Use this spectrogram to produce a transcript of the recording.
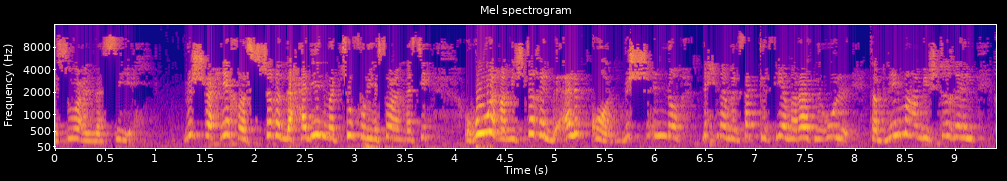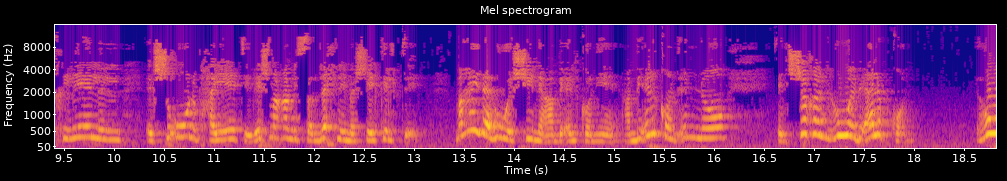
يسوع المسيح. مش رح يخلص الشغل لحدين ما تشوفوا يسوع المسيح. وهو عم يشتغل بقلبكم مش إنه نحن بنفكر فيها مرات نقول طب ليه ما عم يشتغل خلال الشؤون بحياتي؟ ليش ما عم يصلح لي مشاكلتي؟ ما هيدا هو الشيء اللي عم بيقول لكم إياه. عم بيقول لكم إنه الشغل هو بقلبكم هو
